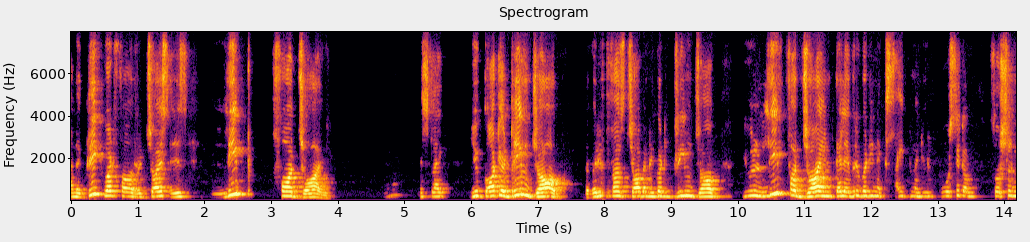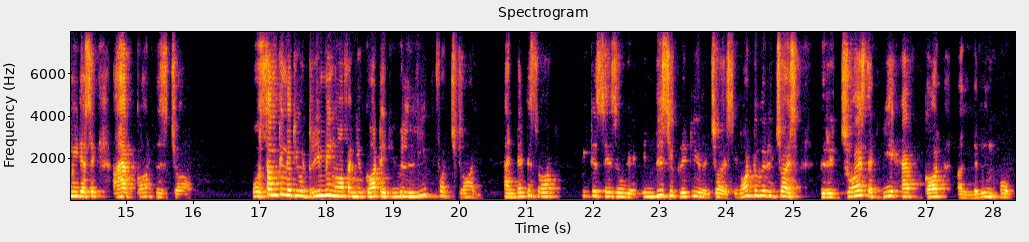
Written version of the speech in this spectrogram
And the Greek word for rejoice is leap for joy. It's like you got your dream job the very first job and you got a dream job, you will leap for joy and tell everybody in excitement. You will post it on social media, say, I have got this job. Or something that you were dreaming of and you got it, you will leap for joy. And that is what Peter says okay. In this you greatly rejoice. In what do we rejoice? We rejoice that we have got a living hope.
